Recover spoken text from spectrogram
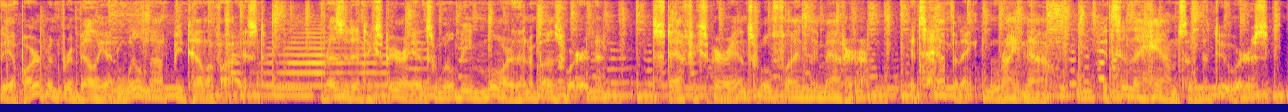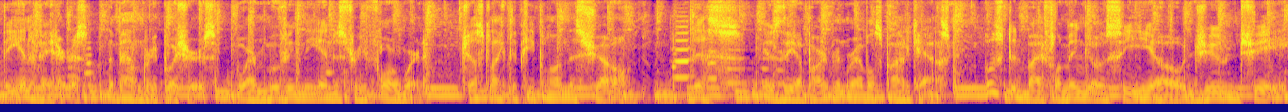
The Apartment Rebellion will not be televised. Resident experience will be more than a buzzword. Staff experience will finally matter. It's happening right now. It's in the hands of the doers, the innovators, the boundary pushers who are moving the industry forward, just like the people on this show. This is the Apartment Rebels podcast, hosted by Flamingo CEO Jude Chi.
